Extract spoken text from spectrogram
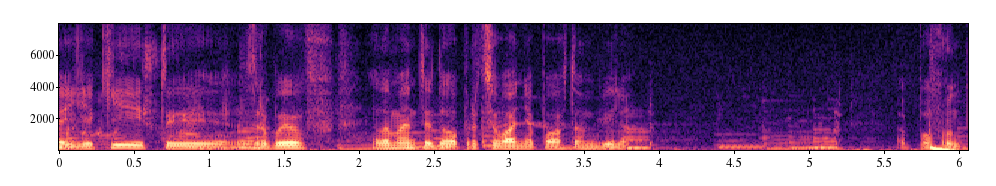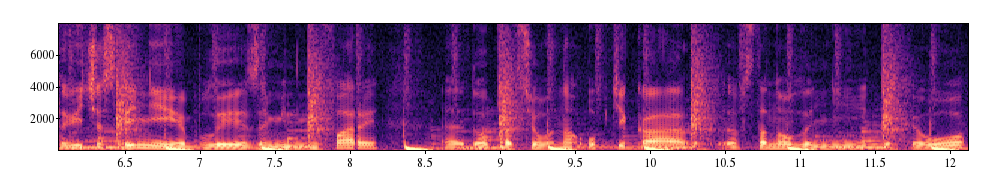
Е, Які ти зробив елементи до опрацювання по автомобілю? По фронтовій частині були замінені фари, е, доопрацьована оптика, е, встановлені ДХО,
